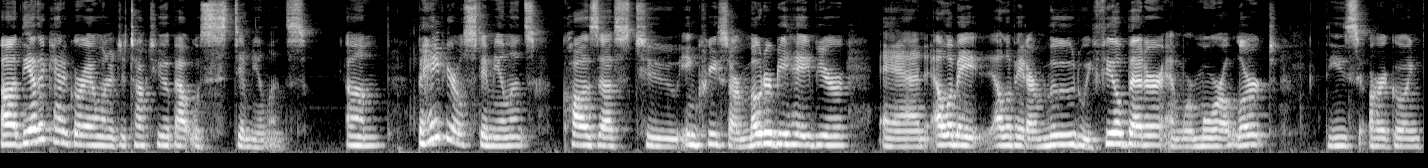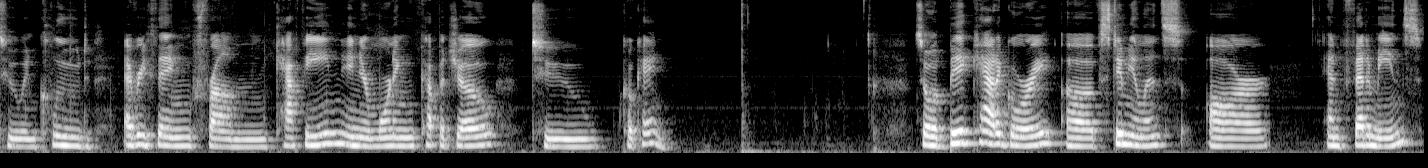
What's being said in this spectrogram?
Uh, the other category I wanted to talk to you about was stimulants. Um, behavioral stimulants cause us to increase our motor behavior and elevate elevate our mood. We feel better and we're more alert. These are going to include everything from caffeine in your morning cup of joe to cocaine. So, a big category of stimulants are amphetamines,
